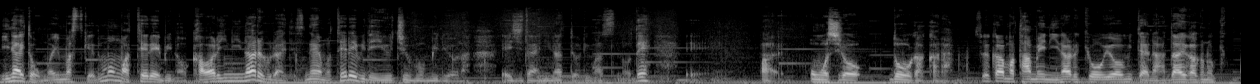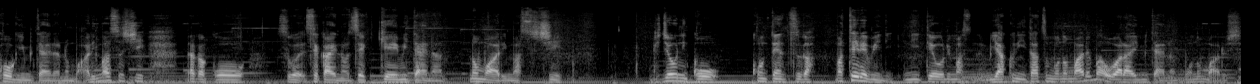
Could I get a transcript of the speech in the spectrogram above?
いないと思いますけれども、まあ、テレビの代わりになるぐらいですね。もうテレビで YouTube を見るような時代になっておりますので、えー、まあ、面白動画からそれからまあためになる教養みたいな大学の講義みたいなのもありますしなんかこうすごい世界の絶景みたいなのもありますし非常にこうコンテンツが、まあ、テレビに似ておりますので役に立つものもあればお笑いみたいなものもあるし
